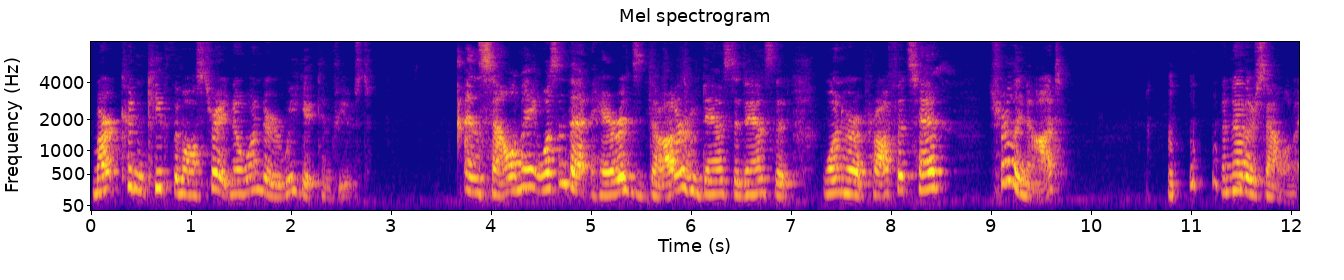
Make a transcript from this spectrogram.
Mark couldn't keep them all straight. No wonder we get confused. And Salome, wasn't that Herod's daughter who danced a dance that won her a prophet's head? Surely not. Another Salome,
